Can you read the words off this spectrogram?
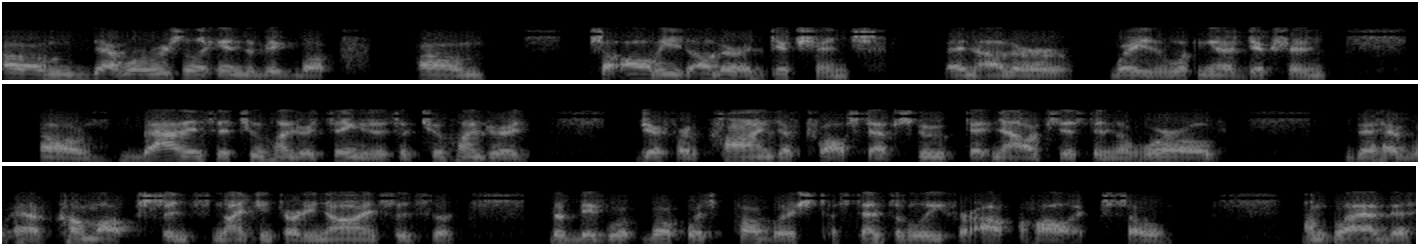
um, that were originally in the Big Book. Um, so all these other addictions and other ways of looking at addiction, um, that is the 200 things. It's the 200 different kinds of 12-step group that now exist in the world that have have come up since 1939, since the the big book was published ostensibly for alcoholics. So I'm glad that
